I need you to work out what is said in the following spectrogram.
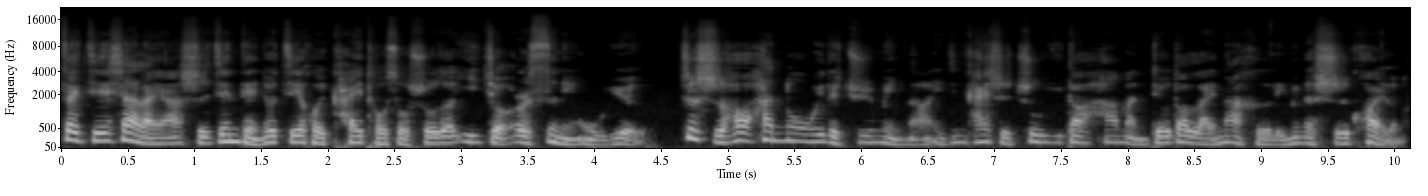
在接下来啊，时间点就接回开头所说的一九二四年五月了。这时候汉诺威的居民啊，已经开始注意到哈满丢到莱纳河里面的尸块了嘛。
